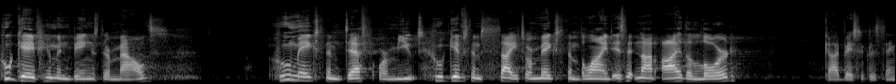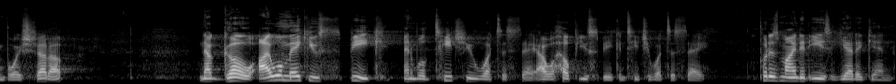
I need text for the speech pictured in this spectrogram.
who gave human beings their mouths? Who makes them deaf or mute? Who gives them sight or makes them blind? Is it not I, the Lord? God basically saying, Boy, shut up. Now go, I will make you speak and will teach you what to say. I will help you speak and teach you what to say. Put his mind at ease yet again.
